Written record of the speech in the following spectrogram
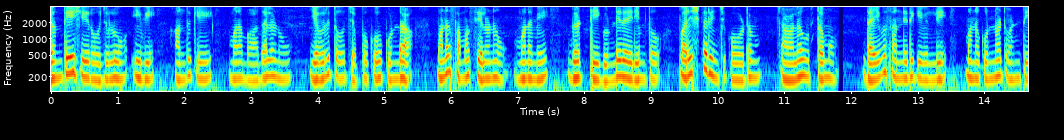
గంతేసే రోజులు ఇవి. అందుకే మన బాధలను ఎవరితో చెప్పుకోకుండా మన సమస్యలను మనమే గట్టి గుండె ధైర్యంతో పరిష్కరించుకోవటం చాలా ఉత్తమం. దైవ సన్నిధికి వెళ్ళి మనకున్నటువంటి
